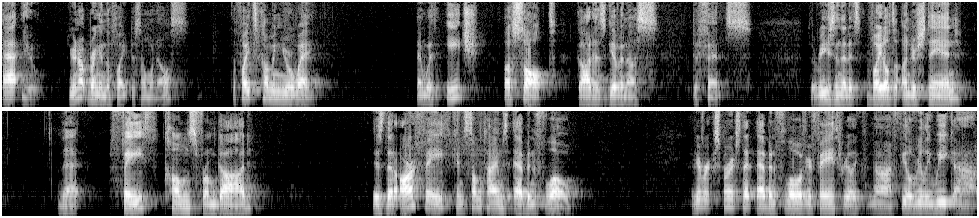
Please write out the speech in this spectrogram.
at you. You're not bringing the fight to someone else. The fight's coming your way. And with each assault, God has given us defense. The reason that it's vital to understand that faith comes from God is that our faith can sometimes ebb and flow. Have you ever experienced that ebb and flow of your faith where you're like, no, I feel really weak. Uh,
